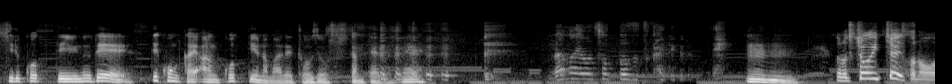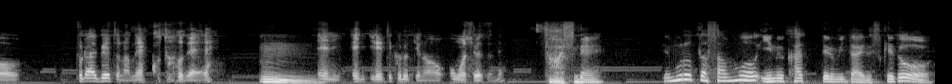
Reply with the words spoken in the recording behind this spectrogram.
シルコっていう犬で、で、今回アンコっていう名前で登場したみたいですね。名前をちょっとずつ変えてくるんでねうん。そのちょいちょいその、プライベートなね、ことで、うん。絵に、絵に入れてくるっていうのは面白いですよね。そうですね。で、室田さんも犬飼ってるみたいですけど、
